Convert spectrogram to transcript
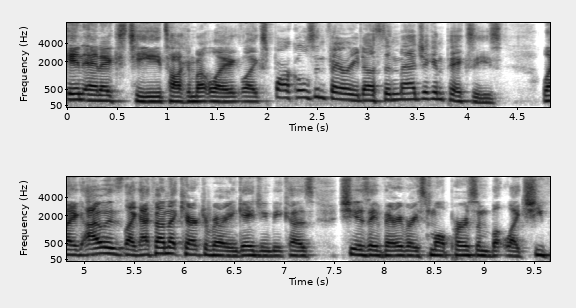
in NXT, talking about like like sparkles and fairy dust and magic and pixies. Like I was like I found that character very engaging because she is a very very small person, but like she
